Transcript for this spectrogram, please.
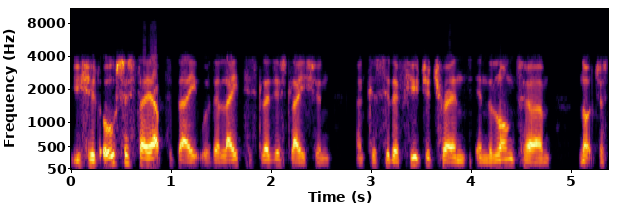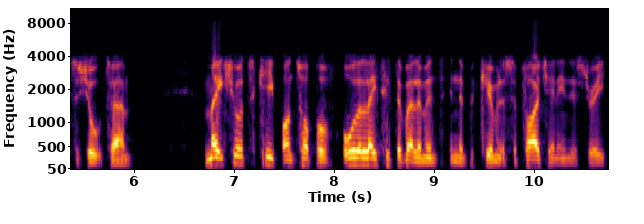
You should also stay up to date with the latest legislation and consider future trends in the long term, not just the short term. Make sure to keep on top of all the latest developments in the procurement and supply chain industry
